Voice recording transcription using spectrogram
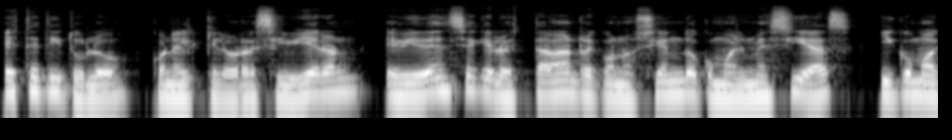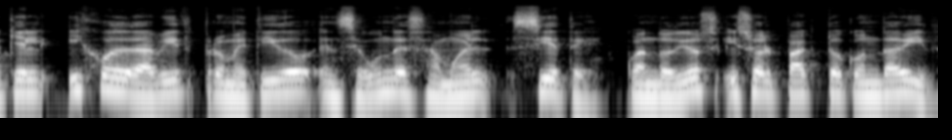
Este título, con el que lo recibieron, evidencia que lo estaban reconociendo como el Mesías y como aquel hijo de David prometido en 2 Samuel 7, cuando Dios hizo el pacto con David,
